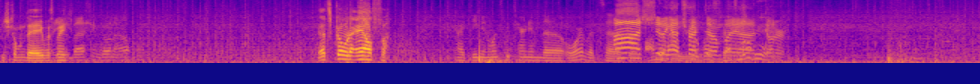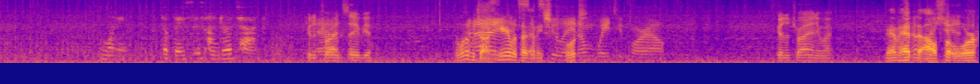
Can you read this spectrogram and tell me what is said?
Who's coming to A with Are you me? Sebastian going to Alpha? Let's go to Alpha. Alright, Demon, once we turn in the ore, let's uh ah, go- shit, I got see- tracked down by Let's a move in. gunner. Warning. The base is under attack. Gonna Yeah. try and save you. Don't want to go down here without any it's too support. late. I'm way too far out. Gonna try anyway. Yeah, I'm heading to Alpha appreciate it. or.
